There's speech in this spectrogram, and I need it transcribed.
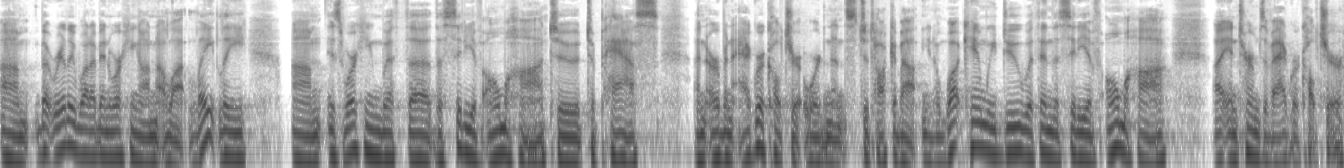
Um, but really, what I've been working on a lot lately um, is working with the, the city of Omaha to to pass an urban agriculture ordinance to talk about you know what can we do within the city of Omaha uh, in terms of agriculture.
